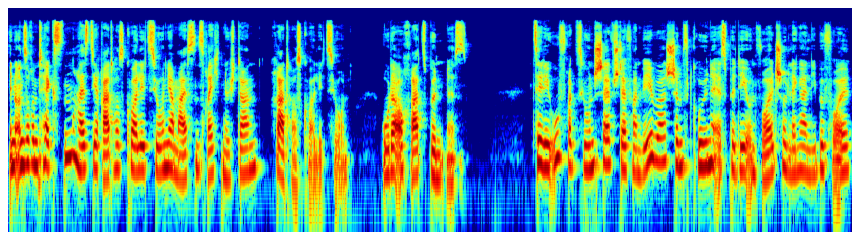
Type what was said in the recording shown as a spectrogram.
In unseren Texten heißt die Rathauskoalition ja meistens recht nüchtern Rathauskoalition oder auch Ratsbündnis. CDU-Fraktionschef Stefan Weber schimpft Grüne, SPD und Volt schon länger liebevoll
